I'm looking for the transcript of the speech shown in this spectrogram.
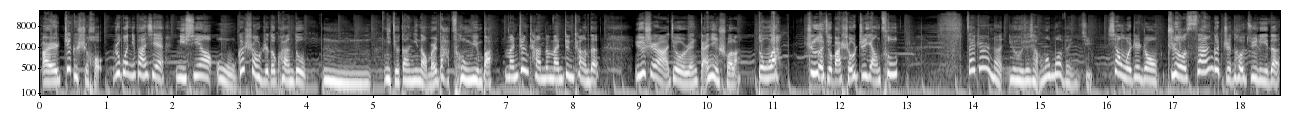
而这个时候，如果你发现你需要五个手指的宽度，嗯，你就当你脑门大聪明吧，蛮正常的，蛮正常的。于是啊，就有人赶紧说了，懂了，这就把手指养粗。在这儿呢，悠悠就想默默问一句：像我这种只有三个指头距离的，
